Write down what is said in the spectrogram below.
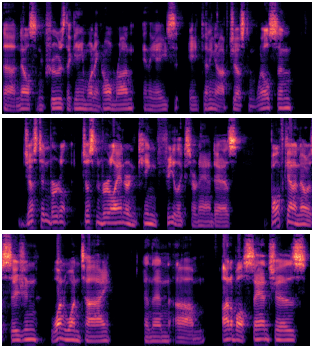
Uh, Nelson Cruz, the game-winning home run in the eighth, eighth inning off Justin Wilson. Justin Ver, Justin Verlander and King Felix Hernandez both got a no decision, one-one tie, and then um, Anibal Sanchez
